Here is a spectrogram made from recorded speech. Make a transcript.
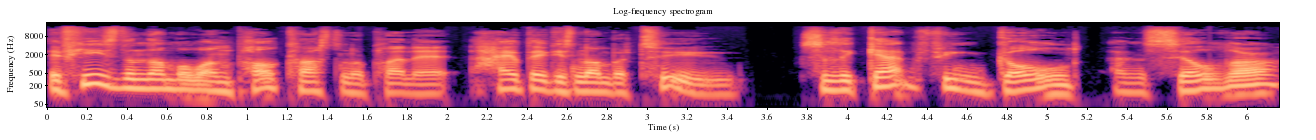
if he's the number one podcast on the planet, how big is number two? So the gap between gold and silver,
